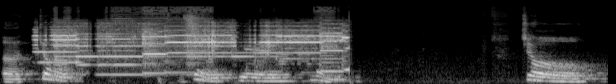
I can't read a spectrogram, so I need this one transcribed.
呃，就这一些内就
